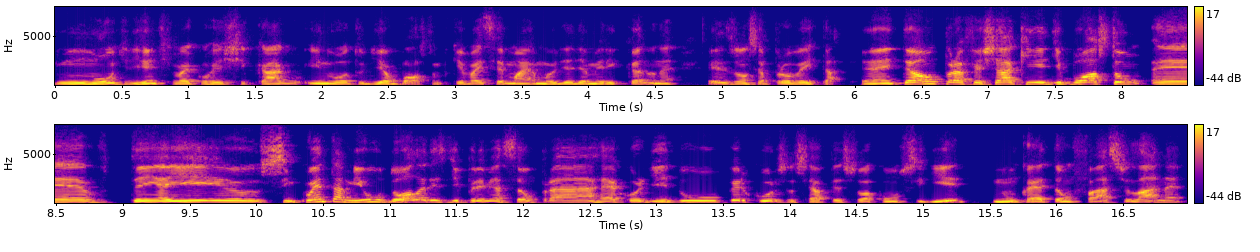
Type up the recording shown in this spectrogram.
um monte de gente que vai correr Chicago e no outro dia Boston, porque vai ser a maioria de americano, né? Eles vão se aproveitar. É, então, para fechar aqui de Boston, é, tem aí os 50 mil dólares de premiação para recorde do percurso. Se a pessoa conseguir, nunca é tão fácil lá, né?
